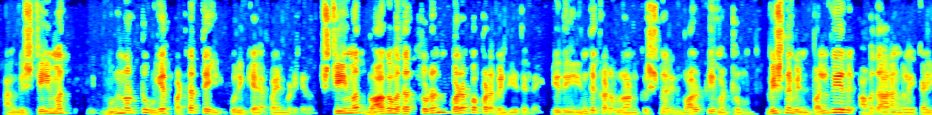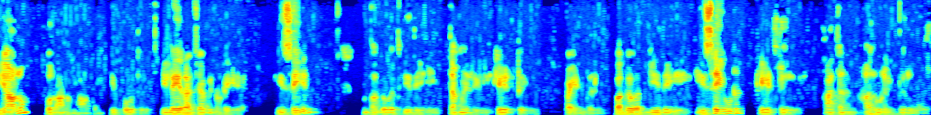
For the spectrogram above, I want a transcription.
அங்கு ஸ்ரீமத் முன்னொட்டு உயர் பட்டத்தை குறிக்க பயன்படுகிறது. ஸ்ரீமத் பாகவதத்துடன் குழப்பப்பட வேண்டியதில்லை. இது இந்து கடவுளான கிருஷ்ணரின் வாழ்க்கை மற்றும் விஷ்ணுவின் பல்வேறு அவதாரங்களை கையாளும் புராணமாகும். இப்போது இளையராஜாவினுடைய இசையில் பகவத்கீதையை தமிழில் கேட்டு பயன்பெறும். பகவத்கீதையை இசையுடன் கேட்டு அதன் அருளை பெறுவோம்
